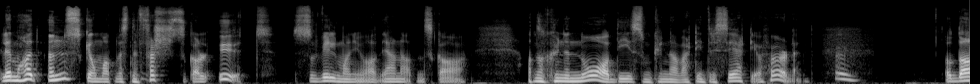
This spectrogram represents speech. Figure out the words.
Eller man har et ønske om at hvis den først skal ut, så vil man jo gjerne at den skal at den skal kunne nå de som kunne ha vært interessert i å høre den. Og da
